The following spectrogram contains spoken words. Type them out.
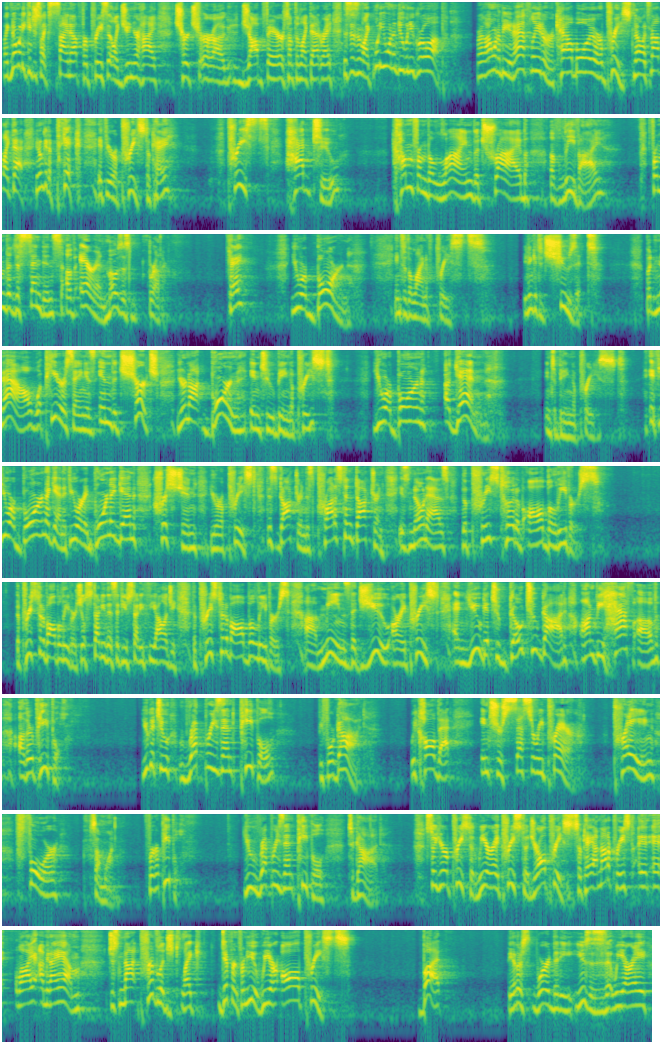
Like nobody can just like sign up for priest at like junior high church or a job fair or something like that, right? This isn't like, what do you want to do when you grow up? Right? I want to be an athlete or a cowboy or a priest. No, it's not like that. You don't get to pick if you're a priest, okay? Priests had to come from the line, the tribe of Levi, from the descendants of Aaron, Moses' brother. Okay? You were born into the line of priests. You didn't get to choose it. But now, what Peter is saying is in the church, you're not born into being a priest, you are born again into being a priest. If you are born again, if you are a born again Christian, you're a priest. This doctrine, this Protestant doctrine, is known as the priesthood of all believers. The priesthood of all believers. You'll study this if you study theology. The priesthood of all believers uh, means that you are a priest and you get to go to God on behalf of other people. You get to represent people before God. We call that intercessory prayer praying for someone, for a people. You represent people to God. So you're a priesthood. We are a priesthood. You're all priests, okay? I'm not a priest. Eh, eh, well, I, I mean, I am, just not privileged, like different from you. We are all priests. But the other word that he uses is that we are a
